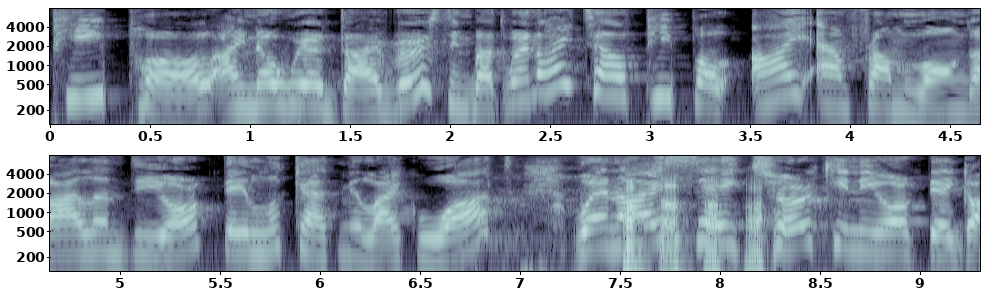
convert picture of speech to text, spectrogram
people, I know we're diversing, but when I tell people I am from Long Island, New York, they look at me like, what? When I say Turkey, New York, they go,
